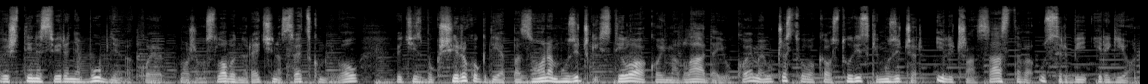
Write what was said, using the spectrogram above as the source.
veštine sviranja bubnjeva, koje možemo slobodno reći na svetskom nivou, već i zbog širokog dijapazona muzičkih stilova kojima vlada i u kojima je učestvovao kao studijski muzičar ili član sastava u Srbiji i regionu.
